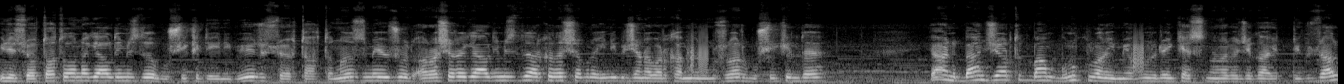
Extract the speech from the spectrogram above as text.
Yine sörf tahtalarına geldiğimizde bu şekilde yeni bir sörf tahtamız mevcut. Araçlara geldiğimizde arkadaşlar burada yeni bir canavar kamyonumuz var bu şekilde. Yani bence artık ben bunu kullanayım ya. Bunun renk açısından bence gayet de güzel.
